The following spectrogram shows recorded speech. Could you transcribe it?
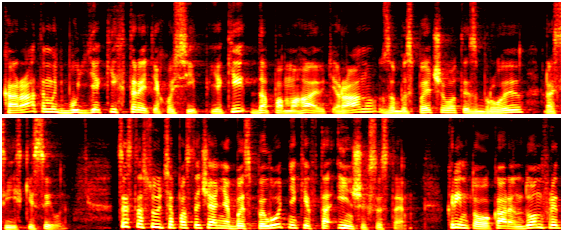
каратимуть будь-яких третіх осіб, які допомагають Ірану забезпечувати зброєю російські сили. Це стосується постачання безпілотників та інших систем. Крім того, Карен Донфрід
